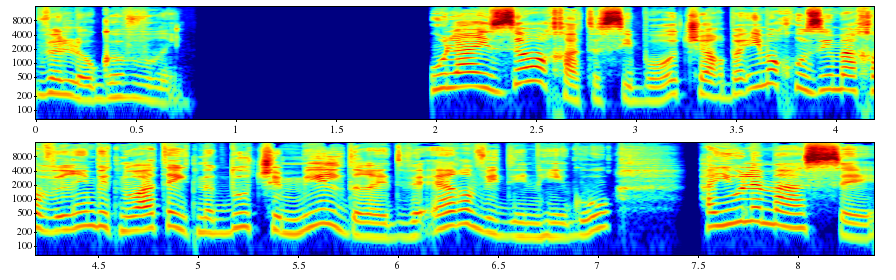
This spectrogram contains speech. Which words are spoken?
ולא גברי. אולי זו אחת הסיבות ש-40% מהחברים בתנועת ההתנגדות שמילדרד וארוויד הנהיגו, היו למעשה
